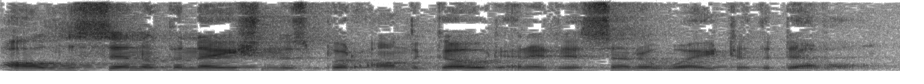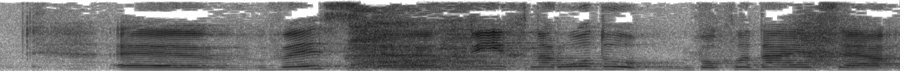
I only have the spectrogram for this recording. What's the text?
All the sin of the nation is put on the goat and it is sent away to the devil. Е, Весь е, гріх народу покладається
